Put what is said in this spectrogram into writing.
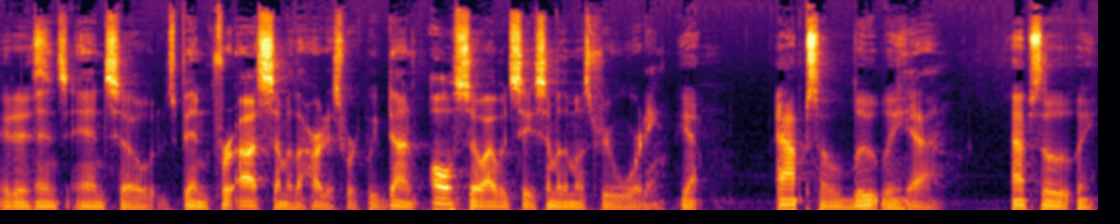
It is. and, and so it's been for us some of the hardest work we've done. Also, I would say some of the most rewarding. yeah absolutely Yeah. absolutely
